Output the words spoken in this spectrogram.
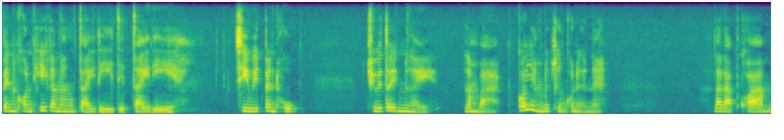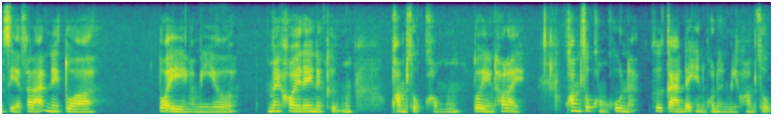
เป็นคนที่กำลังใจดีจิตใจดี ชีวิตเป็นทุกข์ ชีวิตตัวเองเหนื่อยลำบากก็ยังนึกถึงคนอื่นนะ ระดับความเสียสละในตัวตัวเองมีเยอะ ไม่ค่อยได้นึกถึงความสุขของตัวเองเท่าไหร่ ความสุขของคุณอะคือการได้เห็นคนอื่นมีความสุข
